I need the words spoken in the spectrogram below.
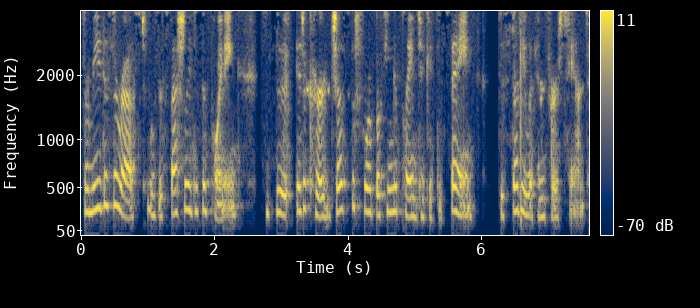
For me, this arrest was especially disappointing since it occurred just before booking a plane ticket to Spain to study with him firsthand.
